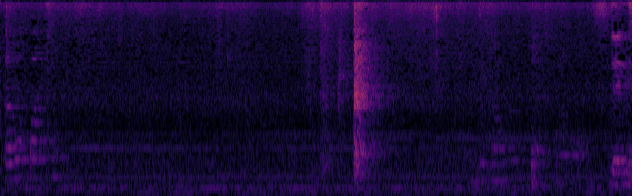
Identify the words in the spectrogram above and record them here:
Nggak apa-apa aku dari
